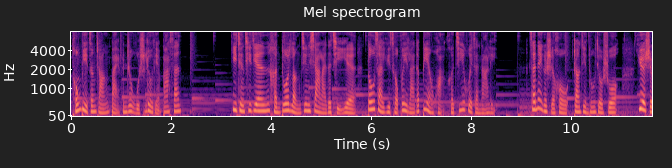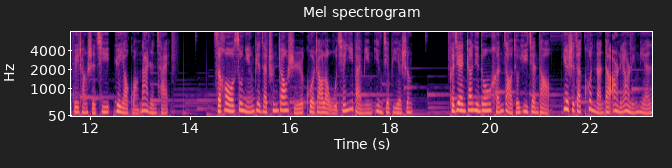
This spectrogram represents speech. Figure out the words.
同比增长百分之五十六点八三。疫情期间，很多冷静下来的企业都在预测未来的变化和机会在哪里。在那个时候，张近东就说：“越是非常时期，越要广纳人才。”此后，苏宁便在春招时扩招了五千一百名应届毕业生。可见，张近东很早就预见到，越是在困难的二零二零年，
